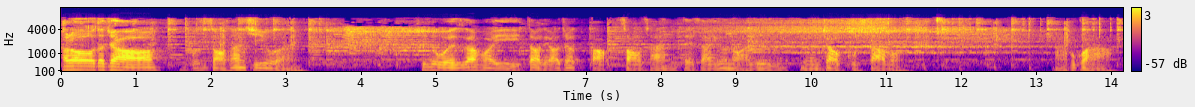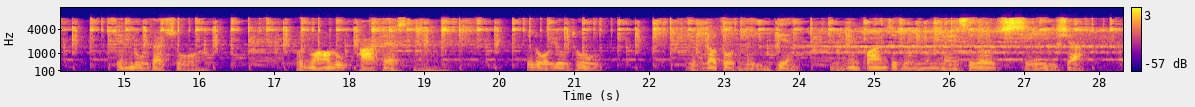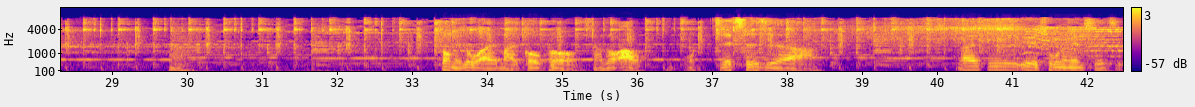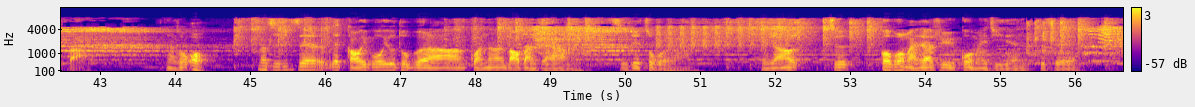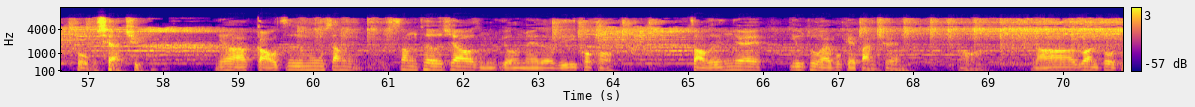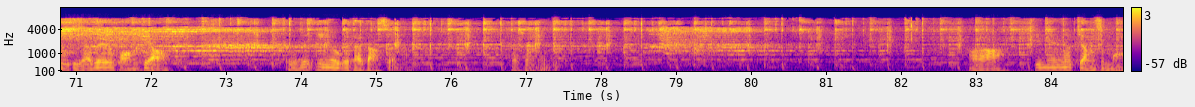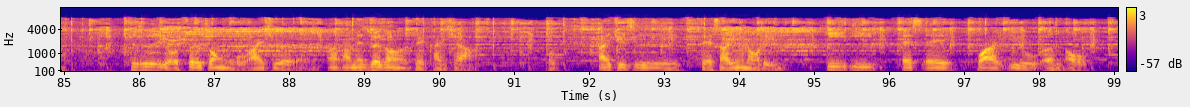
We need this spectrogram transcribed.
Hello，大家好，我是早餐新闻。其实我也是在怀疑，到底要叫早早餐 desayuno 还是你们叫 Gustavo？啊，不管啦，先录再说。为什么要录 podcast 呢？就是我 YouTube 也不知道做什么影片，影片关就是我们每次都十以下。重点是我还买 GoPro，想说啊，我直接辞职啊，应该是月初那边辞职吧。想说哦，那直接直接搞一波 YouTube 啦，管那老板怎样，直接做了。你想要这 GoPro 买下去，过没几天就直接做不下去。你啊，搞字幕上上特效什么有的没的，哩哩扣扣，找个音乐 YouTube 还不给版权，哦，然后乱做主题还被黄标，我这音乐会不会太大声了？再小声点。好啦，今天要讲什么？就是有追踪我 IG 的人，呃，还没追踪的可以看一下，我 IG 是 desayuno 零，D E S A Y U N O，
